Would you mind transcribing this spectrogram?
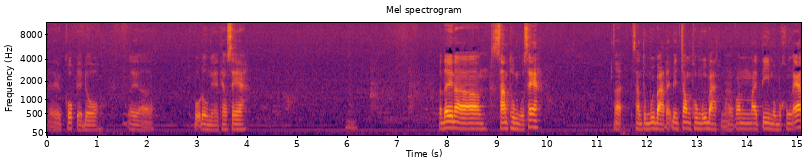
Đây, cốp để đồ. Đây là bộ đồ nghề theo xe. Còn đây là sàn thùng của xe đấy, sàn thùng mũi bạt đấy bên trong thùng mũi bạt là con Mighty 110S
